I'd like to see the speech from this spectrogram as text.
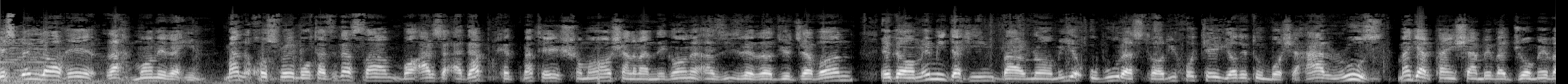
بسم الله الرحمن الرحیم. من خسرو معتزد هستم. با عرض ادب خدمت شما شنوندگان عزیز رادیو جوان ادامه می دهیم برنامه عبور از تاریخ و که یادتون باشه هر روز مگر پنجشنبه و جمعه و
